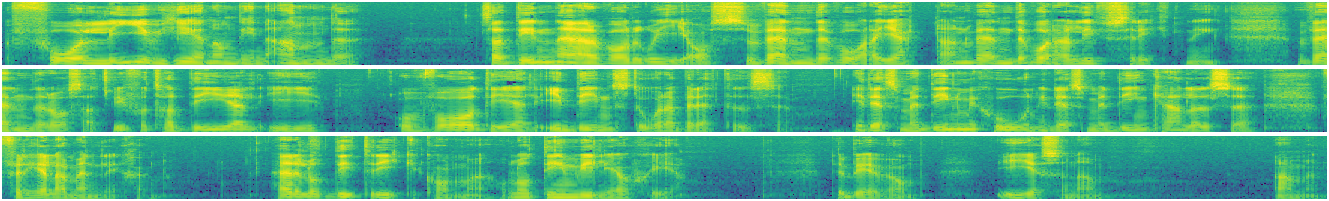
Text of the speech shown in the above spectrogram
få liv genom din ande. Så att din närvaro i oss vänder våra hjärtan, vänder våra livsriktning, vänder oss att vi får ta del i och vara del i din stora berättelse. I det som är din mission, i det som är din kallelse för hela människan. Herre, låt ditt rike komma och låt din vilja ske. Det ber vi om. I Jesu namn. Amen.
